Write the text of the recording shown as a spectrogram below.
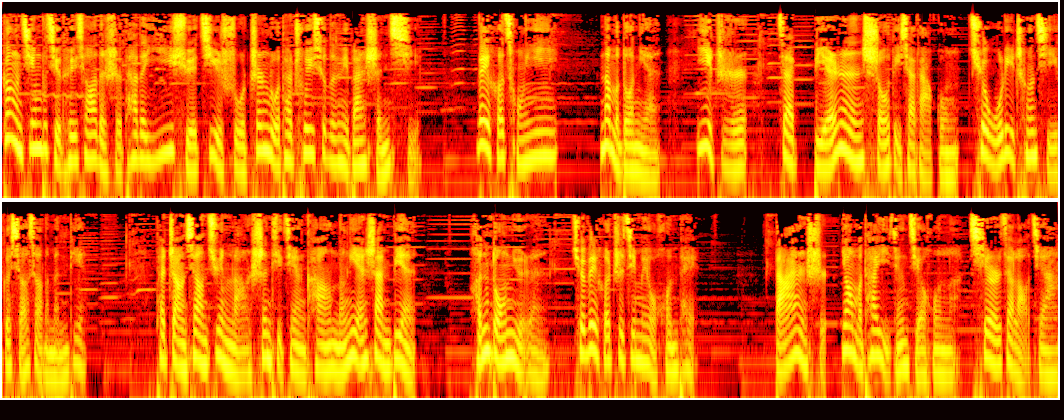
更经不起推敲的是，他的医学技术真如他吹嘘的那般神奇。为何从医？那么多年一直在别人手底下打工，却无力撑起一个小小的门店。他长相俊朗，身体健康，能言善辩，很懂女人，却为何至今没有婚配？答案是：要么他已经结婚了，妻儿在老家，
